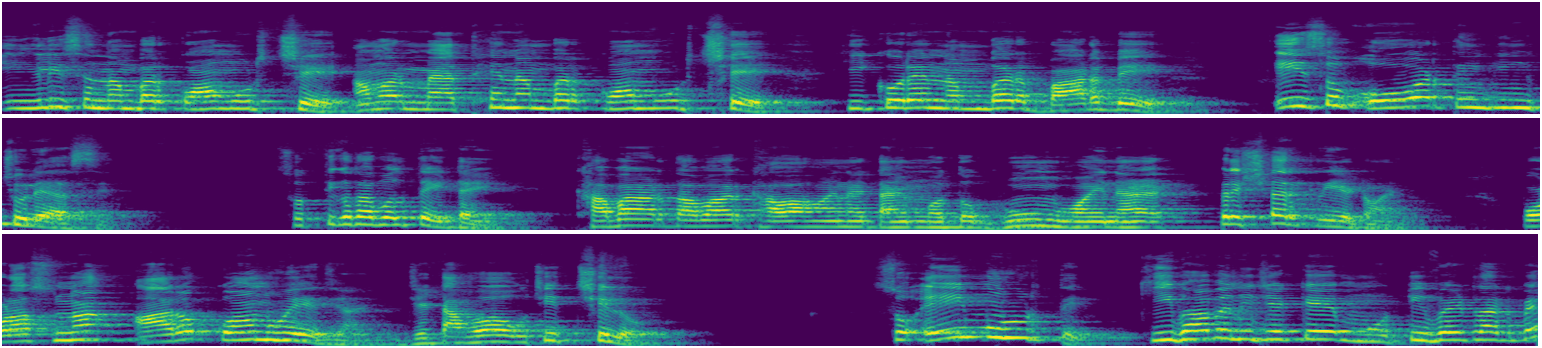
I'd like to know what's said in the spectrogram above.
ইংলিশে নাম্বার কম উঠছে, আমার ম্যাথে নাম্বার কম উঠছে, কি করে নাম্বার বাড়বে? এইসব ওভার থিঙ্কিং চলে আসে। সত্যি কথা বলতে এটাই। খাবার দাবার খাওয়া হয় না টাইম মতো, ঘুম হয় না প্রেশার ক্রিয়েট হয়। পড়াশোনা আরও কম হয়ে যায়, যেটা হওয়া উচিত ছিল। সো এই মুহূর্তে কীভাবে নিজেকে মোটিভেট রাখবে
